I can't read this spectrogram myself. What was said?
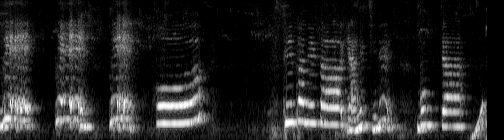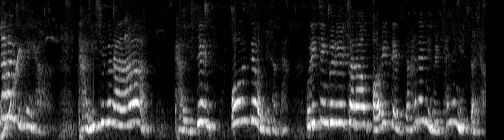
매, 매, 매, 호. 들판에서 양을 치는 목자 나와주세요. 다윗이구나. 다윗은 언제 어디서나 우리 친구들처럼 어릴 때부터 하나님을 찬양했어요.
